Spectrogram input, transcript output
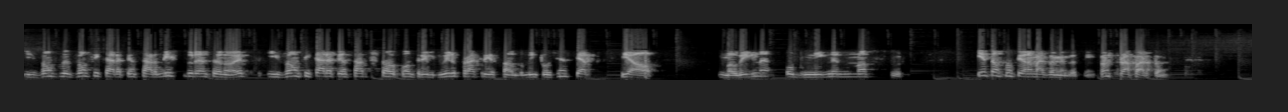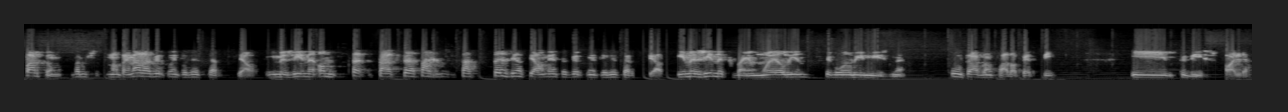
E vão, vão ficar a pensar nisto durante a noite e vão ficar a pensar se estão a contribuir para a criação de uma inteligência artificial maligna ou benigna no nosso futuro. E então funciona mais ou menos assim. Vamos para a parte 1. Parte 1. Vamos, não tem nada a ver com a inteligência artificial. Imagina, está, está, está, está, está tangencialmente a ver com a inteligência artificial. Imagina que vem um alien, chega um alienígena ultra avançado ao pé de ti e te diz, olha,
